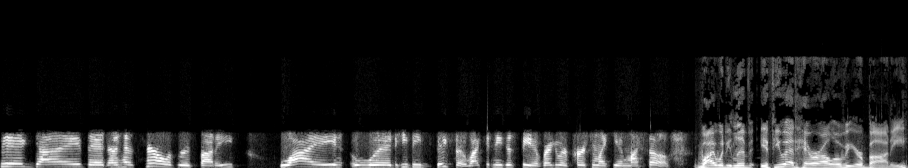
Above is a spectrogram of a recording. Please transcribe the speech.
big guy that uh, has hair all over his body. Why would he be Bigfoot? Why couldn't he just be a regular person like you and myself? Why would he live? If you had hair all over your body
